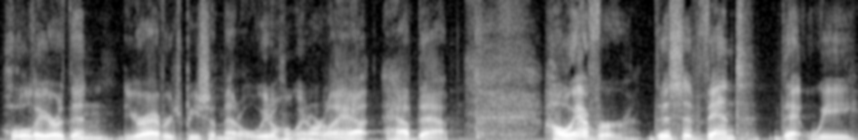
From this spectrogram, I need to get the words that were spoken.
holier than your average piece of metal. We don't, we don't really ha- have that. However, this event that we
